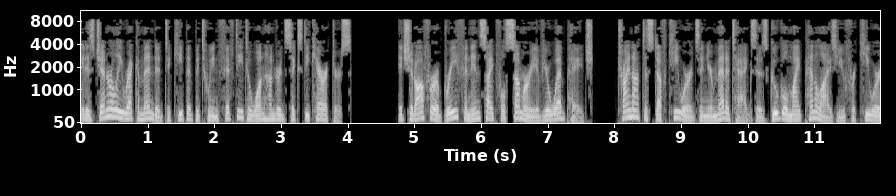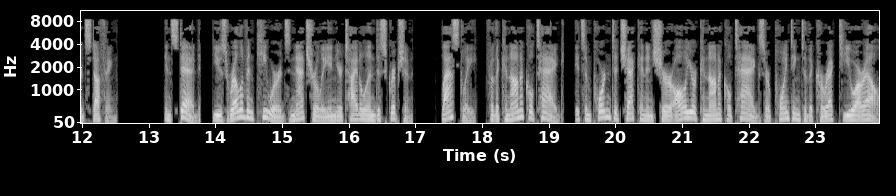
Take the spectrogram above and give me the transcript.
it is generally recommended to keep it between 50 to 160 characters. It should offer a brief and insightful summary of your web page. Try not to stuff keywords in your meta tags as Google might penalize you for keyword stuffing. Instead, use relevant keywords naturally in your title and description. Lastly, for the canonical tag, it's important to check and ensure all your canonical tags are pointing to the correct URL.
